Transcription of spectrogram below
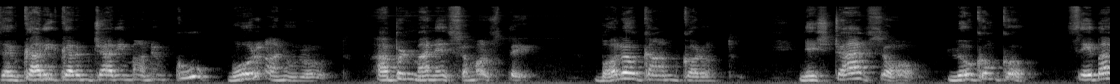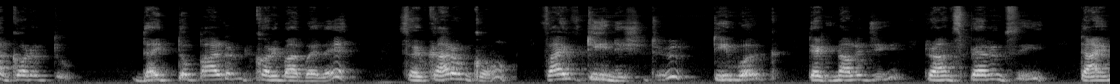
सरकारी कर्मचारी मान को मोर अनुरोध आपण माने समझते भलो काम करतु निष्ठा सह लोगों सेवा करतु दायित्व पालन करवा बेले सरकारों को five T initiative team work technology transparency time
